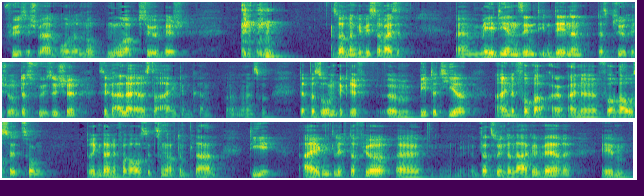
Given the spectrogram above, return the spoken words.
physisch werden oder nur, nur psychisch, sondern gewisserweise äh, Medien sind, in denen das Psychische und das Physische sich allererst ereignen kann. Ja, also der Personenbegriff ähm, bietet hier eine, Vora äh, eine Voraussetzung, bringt eine Voraussetzung auf den Plan, die eigentlich dafür, äh, dazu in der Lage wäre, eben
